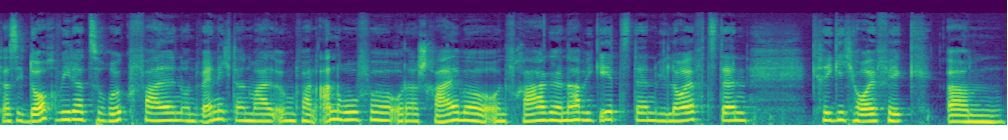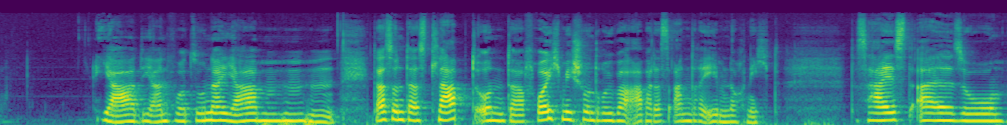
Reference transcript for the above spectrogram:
Dass sie doch wieder zurückfallen und wenn ich dann mal irgendwann anrufe oder schreibe und frage, na, wie geht's denn, wie läuft's denn, kriege ich häufig ähm, ja die Antwort so, na ja, hm, hm, hm. das und das klappt und da freue ich mich schon drüber, aber das andere eben noch nicht. Das heißt also,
